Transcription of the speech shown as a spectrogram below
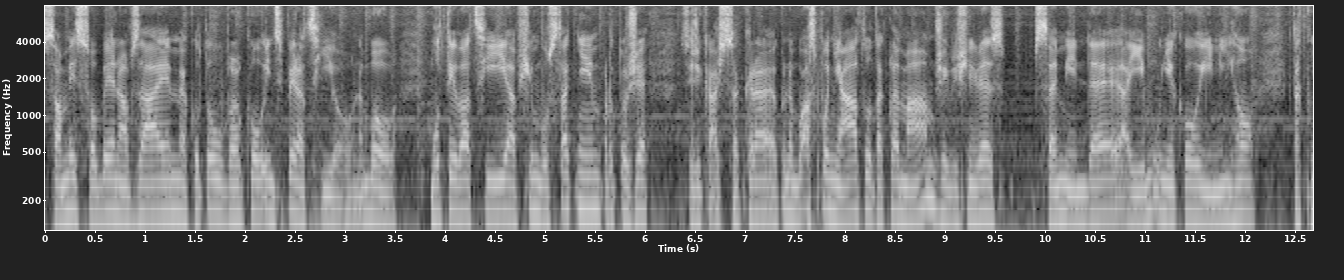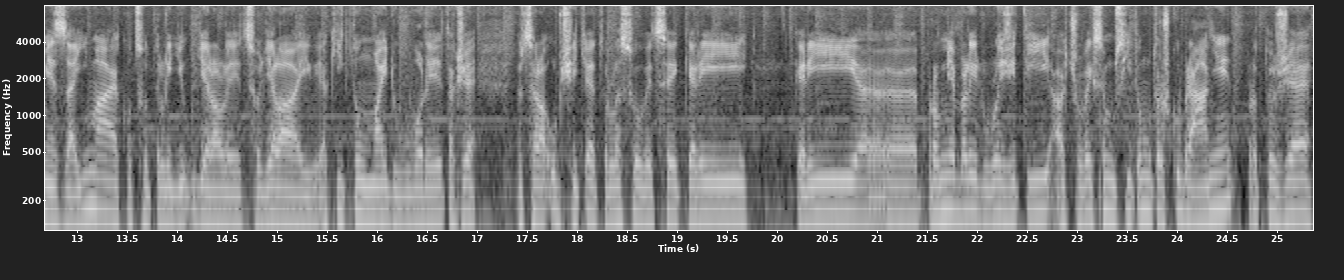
sami sobě navzájem jako tou velkou inspirací, jo, nebo motivací a vším ostatním, protože si říkáš sakra, jako, nebo aspoň já to takhle mám, že když někde jsem jinde a jim u někoho jiného, tak mě zajímá, jako co ty lidi udělali, co dělají, jaký k tomu mají důvody, takže docela určitě tohle jsou věci, které který e, pro mě byly důležitý a člověk se musí tomu trošku bránit, protože e,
